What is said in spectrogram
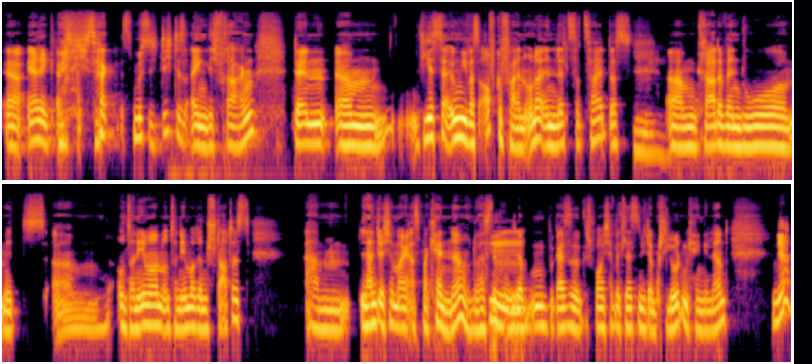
Ja, Erik, ich sag, jetzt müsste ich dich das eigentlich fragen, denn ähm, dir ist da irgendwie was aufgefallen, oder? In letzter Zeit, dass hm. ähm, gerade wenn du mit ähm, Unternehmern, Unternehmerinnen startest, ähm, lernt ihr euch ja mal erstmal kennen, ne? Und du hast hm. wieder begeistert gesprochen, ich habe jetzt letztens wieder einen Piloten kennengelernt. Ja.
